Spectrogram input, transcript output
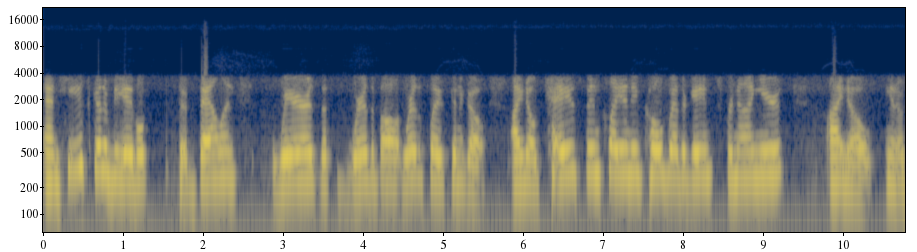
and he's going to be able to balance where the where the ball where the play is going to go. I know Tay's been playing in cold weather games for nine years. I know you know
